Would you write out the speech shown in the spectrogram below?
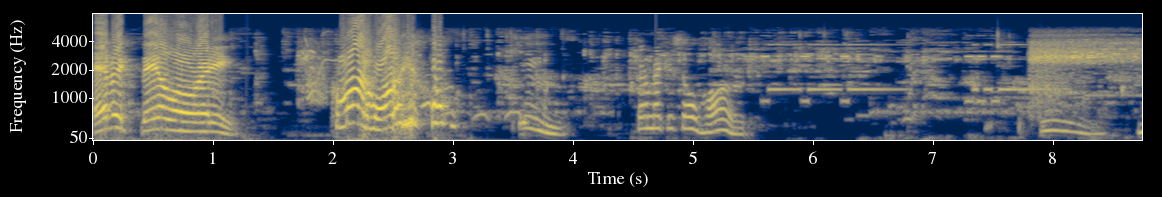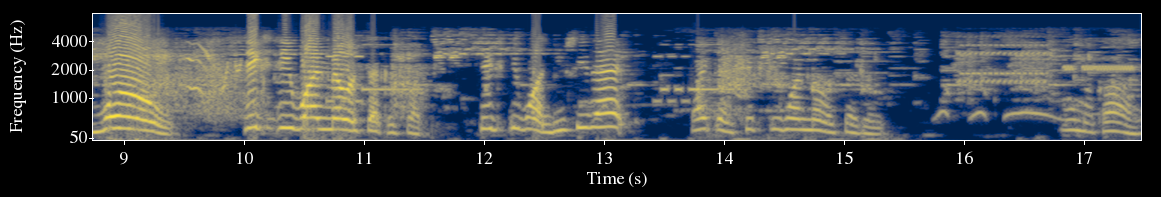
Epic fail already! Come on, Wario! Jeez. Trying to make it so hard. Jeez. Whoa! 61 milliseconds left. 61. Do you see that? Right there, 61 milliseconds. Oh my god.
